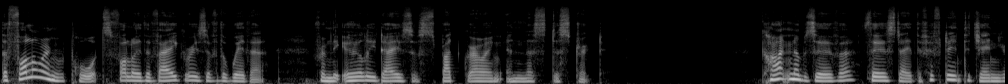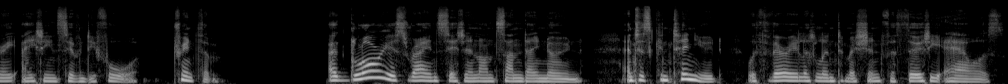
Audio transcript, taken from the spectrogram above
The following reports follow the vagaries of the weather from the early days of spud growing in this district. Kyneton Observer, Thursday, the 15th of January 1874, Trentham. A glorious rain set in on Sunday noon and has continued with very little intermission for 30 hours.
